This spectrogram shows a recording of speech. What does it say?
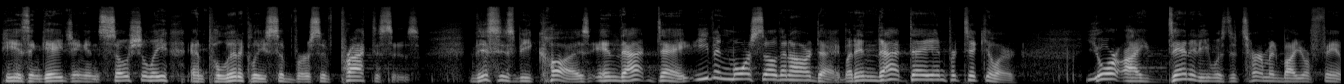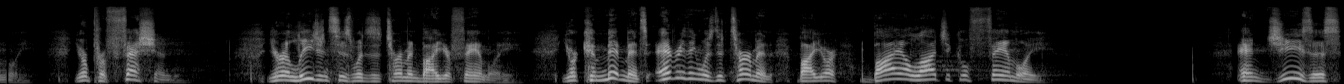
he is engaging in socially and politically subversive practices. This is because in that day, even more so than our day, but in that day in particular, your identity was determined by your family, your profession, your allegiances was determined by your family your commitments, everything was determined by your biological family. And Jesus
